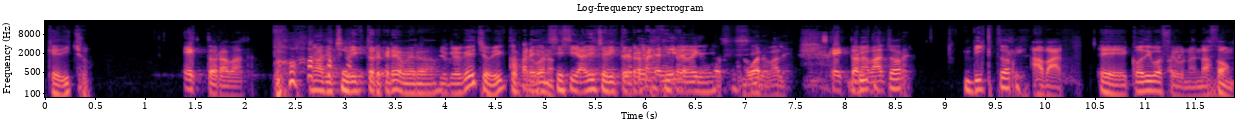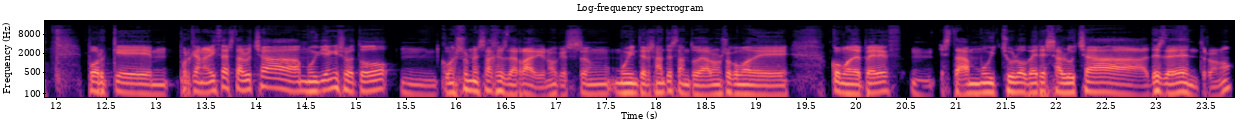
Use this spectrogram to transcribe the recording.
¿Qué he dicho? Héctor Abad. No, ha dicho Víctor, creo, pero. Yo creo que he dicho Víctor, Apare- pero bueno. Sí, sí, ha dicho Víctor. Creo Pero ha Sí, sí. pero bueno, vale. Es que Héctor Abad. Víctor, Víctor Sí. Abad, eh, código F1 en Dazón, porque, porque analiza esta lucha muy bien y sobre todo mm, con esos mensajes de radio, ¿no? que son muy interesantes tanto de Alonso como de, como de Pérez. Mm, Está muy chulo ver esa lucha desde dentro, ¿no?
